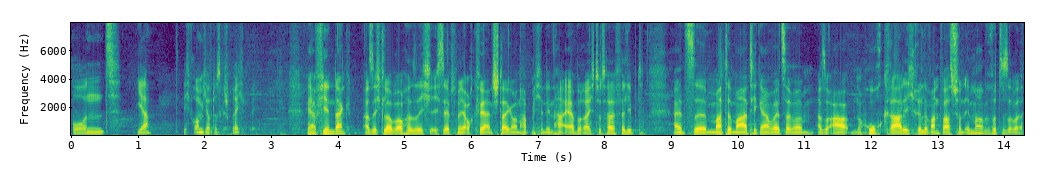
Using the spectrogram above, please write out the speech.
und ja, ich freue mich auf das Gespräch. Ja, vielen Dank. Also ich glaube auch, also ich, ich selbst bin ja auch Quereinsteiger und habe mich in den HR-Bereich total verliebt als äh, Mathematiker, weil es aber, also A, hochgradig relevant war es schon immer, wird es aber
